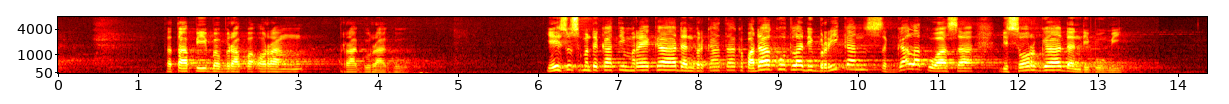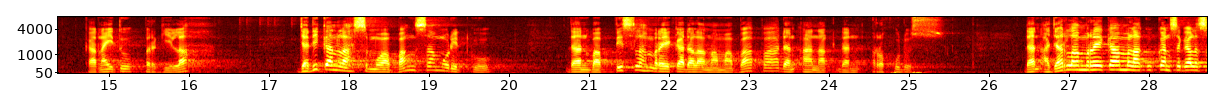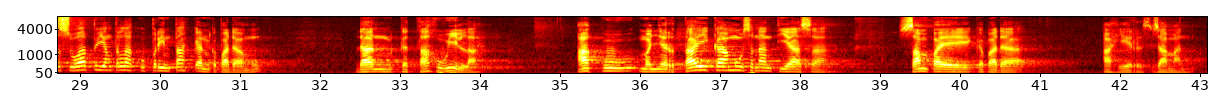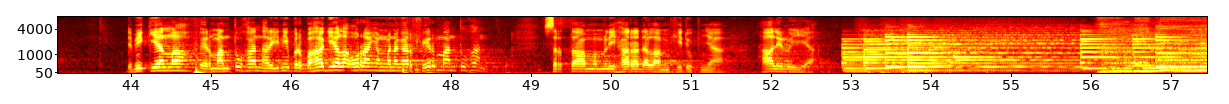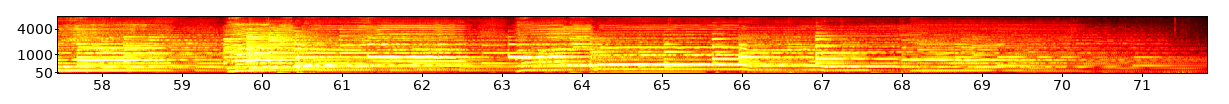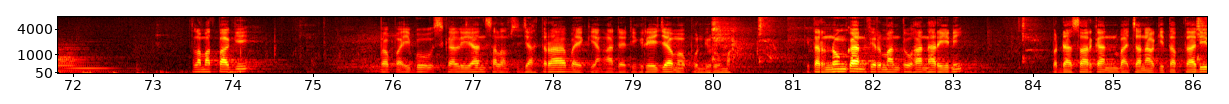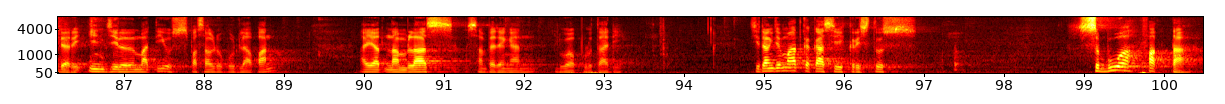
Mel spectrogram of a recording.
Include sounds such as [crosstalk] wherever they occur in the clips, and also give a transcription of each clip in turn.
tetapi beberapa orang ragu-ragu. Yesus mendekati mereka dan berkata, "Kepadaku telah diberikan segala kuasa di sorga dan di bumi. Karena itu, pergilah, jadikanlah semua bangsa muridku, dan baptislah mereka dalam nama Bapa dan Anak dan Roh Kudus." Dan ajarlah mereka melakukan segala sesuatu yang telah kuperintahkan kepadamu. Dan ketahuilah aku menyertai kamu senantiasa sampai kepada akhir zaman. Demikianlah firman Tuhan. Hari ini berbahagialah orang yang mendengar firman Tuhan serta memelihara dalam hidupnya. Haleluya pagi Bapak Ibu sekalian, salam sejahtera baik yang ada di gereja maupun di rumah. Kita renungkan firman Tuhan hari ini berdasarkan bacaan Alkitab tadi dari Injil Matius pasal 28 ayat 16 sampai dengan 20 tadi. Sidang jemaat kekasih Kristus sebuah fakta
